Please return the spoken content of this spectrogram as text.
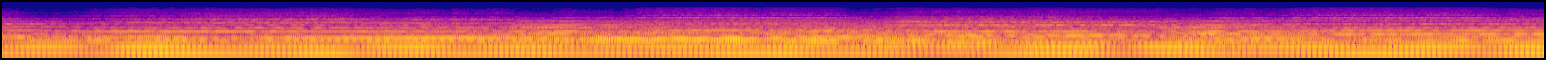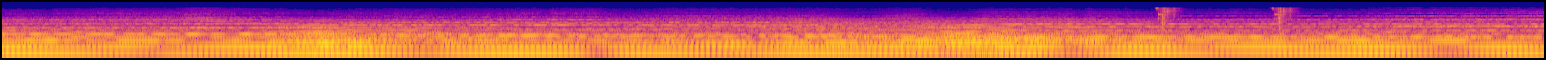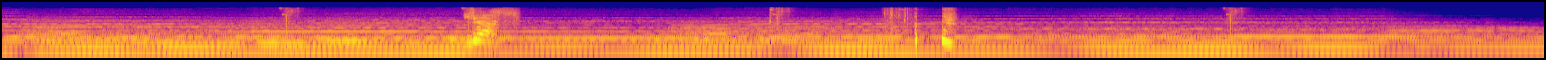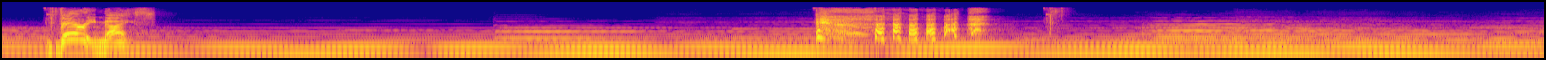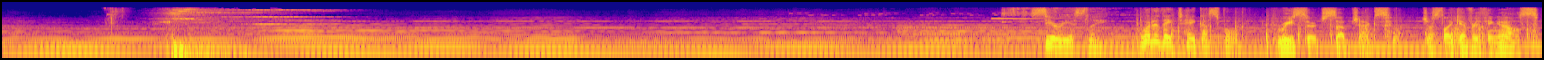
Very nice! seriously, what do they take us for? Research subjects, just like everything else.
